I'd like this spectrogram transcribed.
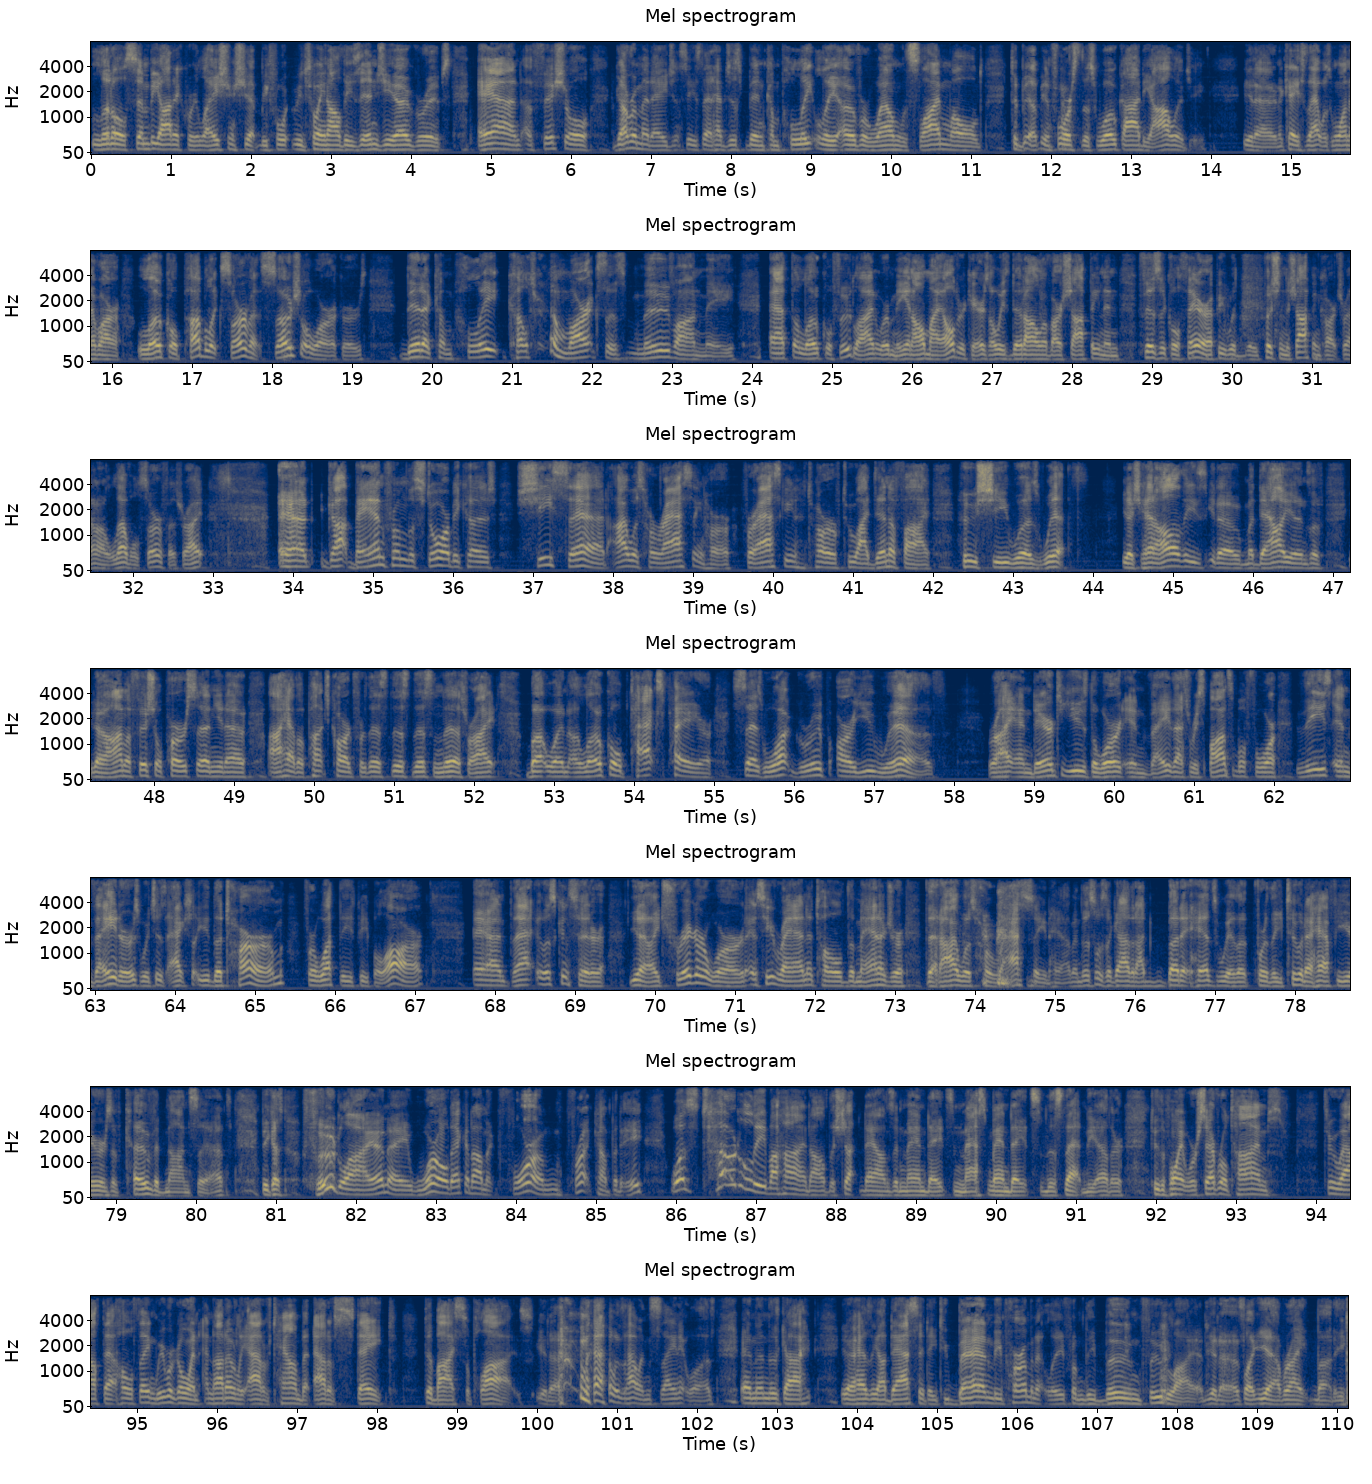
little symbiotic relationship before, between all these NGO groups and official government agencies that have just been completely overwhelmed with slime mold to be, enforce this woke ideology. You know, in the case that was one of our local public servants, social workers, did a complete culture Marxist move on me at the local food line where me and all my elder cares always did all of our shopping and physical therapy with the pushing the shopping carts around on a level surface, right? And got banned from the store because she said I was harassing her for asking her to identify who she was with you know, she had all these, you know, medallions of, you know, I'm official person, you know, I have a punch card for this, this, this, and this, right? But when a local taxpayer says, what group are you with? Right, and dare to use the word invade that's responsible for these invaders, which is actually the term for what these people are and that was considered you know a trigger word as he ran and told the manager that i was harassing him. And this was a guy that I'd butted heads with for the two and a half years of covid nonsense because food lion a world economic forum front company was totally behind all the shutdowns and mandates and mask mandates and this that and the other to the point where several times throughout that whole thing, we were going not only out of town but out of state to buy supplies. You know, that was how insane it was. And then this guy, you know, has the audacity to ban me permanently from the Boone Food Lion. You know, it's like, yeah, right, buddy.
